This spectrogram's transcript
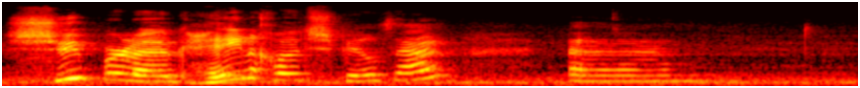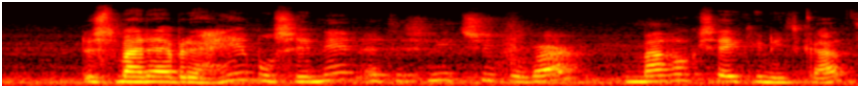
Superleuk. Hele grote speeltuin. Ehm, dus de meiden hebben er helemaal zin in. Het is niet super warm, maar ook zeker niet koud.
